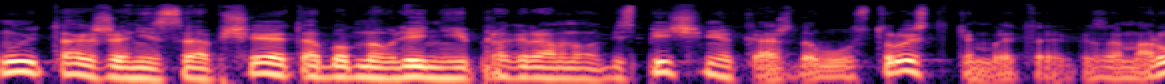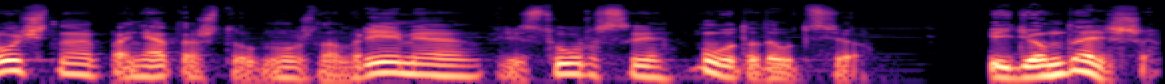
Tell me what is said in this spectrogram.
Ну и также они сообщают об обновлении программного обеспечения каждого устройства. Это заморочно, понятно, что нужно время, ресурсы, ну вот это вот все. Идем дальше.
